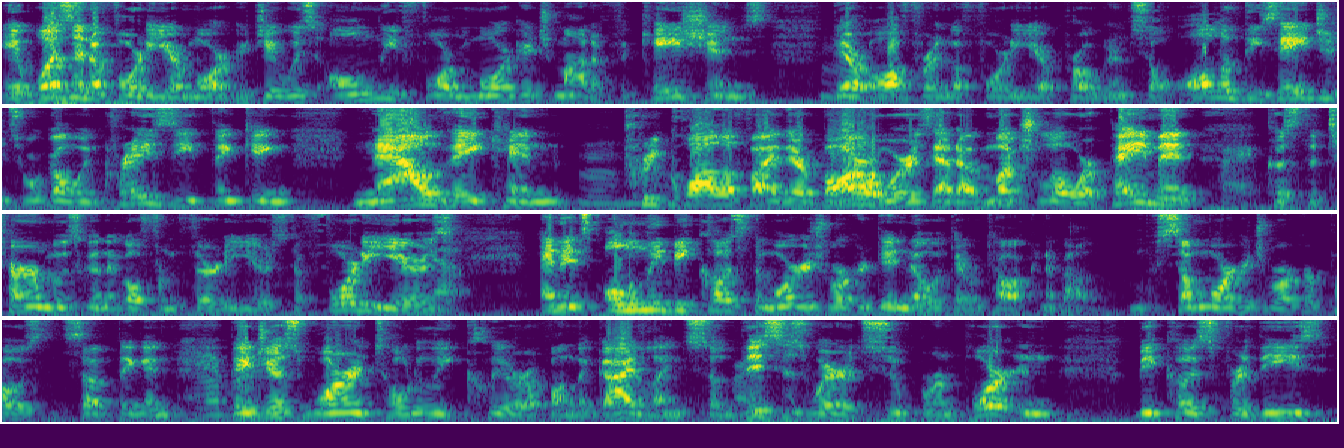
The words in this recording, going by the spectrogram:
it wasn't a 40 year mortgage. It was only for mortgage modifications mm-hmm. they're offering a 40 year program. So all of these agents were going crazy thinking now they can mm-hmm. pre qualify their borrowers at a much lower payment because the term was going to go from 30 years to 40 years. Yeah. And it's only because the mortgage worker didn't know what they were talking about. Some mortgage worker posted something and they just weren't totally clear up on the guidelines. So right. this is where it's super important because for these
